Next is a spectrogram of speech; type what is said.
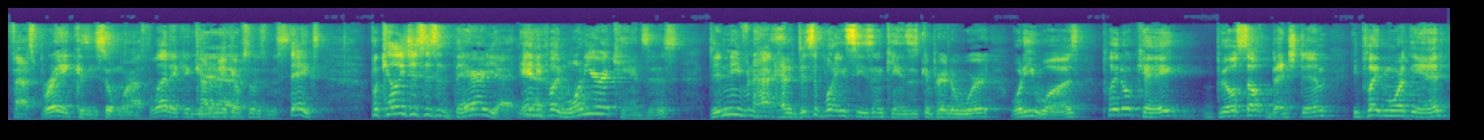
fast break because he's so more athletic and kind of make up some of his mistakes. But Kelly just isn't there yet, and he played one year at Kansas. Didn't even ha had a disappointing season in Kansas compared to where what he was. Played okay. Bill Self benched him. He played more at the end.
